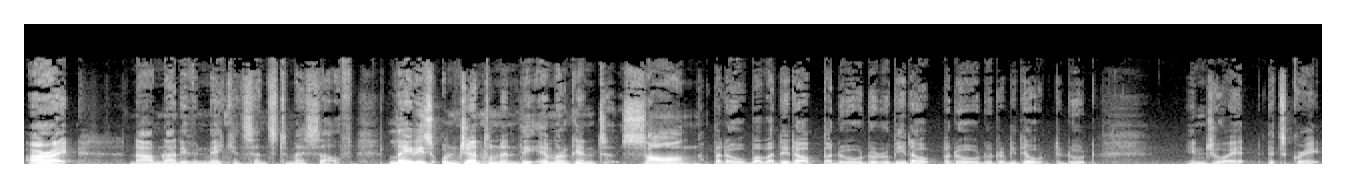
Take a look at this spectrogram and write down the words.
All right. Now I'm not even making sense to myself. Ladies and gentlemen, the immigrant song. Enjoy it. It's great.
